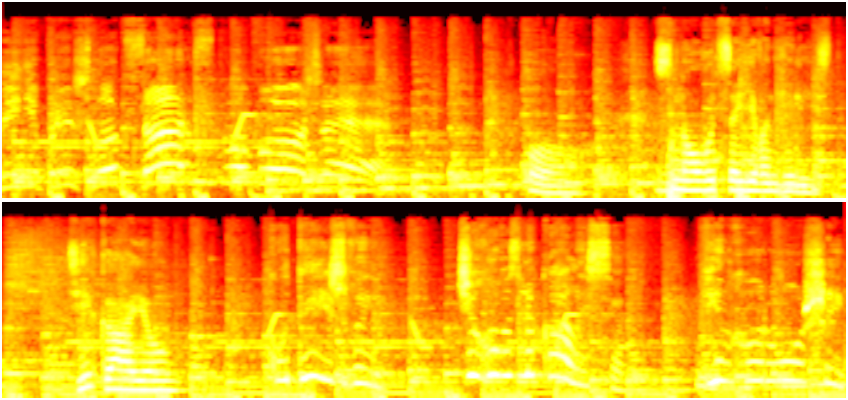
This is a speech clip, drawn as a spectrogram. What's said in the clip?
нині прийшло царство Боже. О, знову цей євангеліст. Тікаю. Куди ж ви? Чого ви злякалися? Він хороший,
